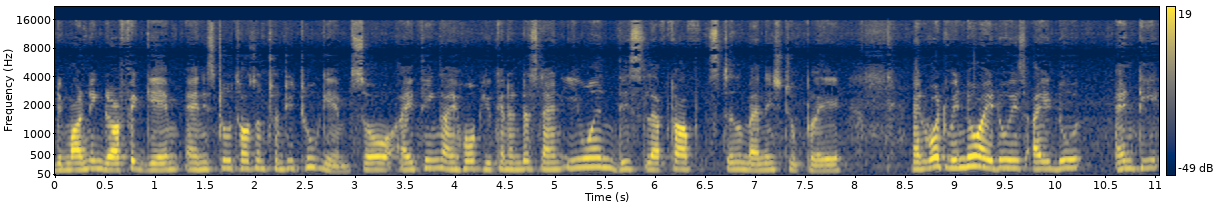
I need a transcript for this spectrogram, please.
demanding graphic game and it's 2022 game. So I think I hope you can understand even this laptop still managed to play. And what window I do is I do NT,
